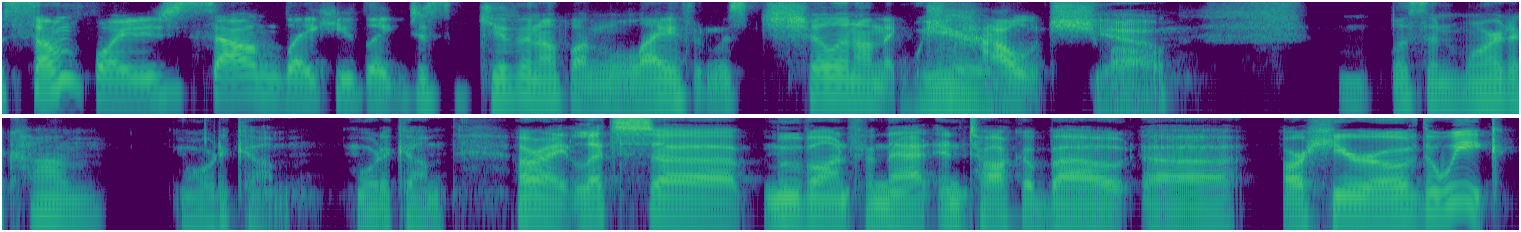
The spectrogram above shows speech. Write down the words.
some point, it just sounded like he'd like just given up on life and was chilling on the Weird. couch. Yeah. Well, listen, more to come. More to come. More to come. All right, let's uh, move on from that and talk about uh, our hero of the week.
